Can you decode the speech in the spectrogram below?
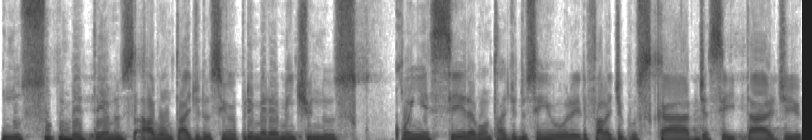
nos submetermos à vontade do Senhor. Primeiramente, nos conhecer a vontade do Senhor, ele fala de buscar, de aceitar, de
